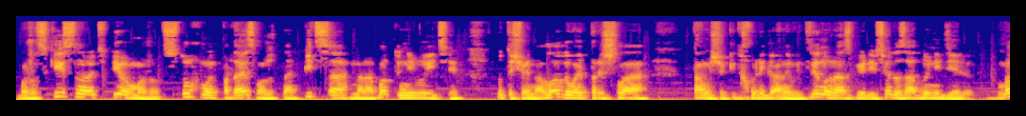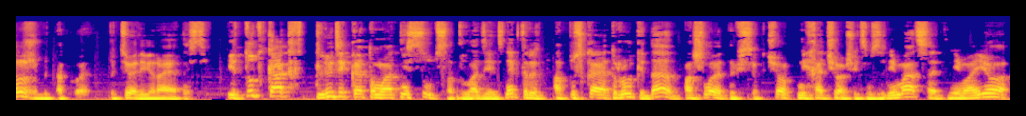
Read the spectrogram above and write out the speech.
может скиснуть, пиво может стухнуть, продавец может напиться, на работу не выйти. Тут еще и налоговая пришла, там еще какие-то хулиганы витрину разбили, все это за одну неделю. Может быть такое по теории вероятности. И тут как люди к этому отнесутся, владельцы. Некоторые опускают руки, да, пошло это все к черту, не хочу вообще этим заниматься, это не мое.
